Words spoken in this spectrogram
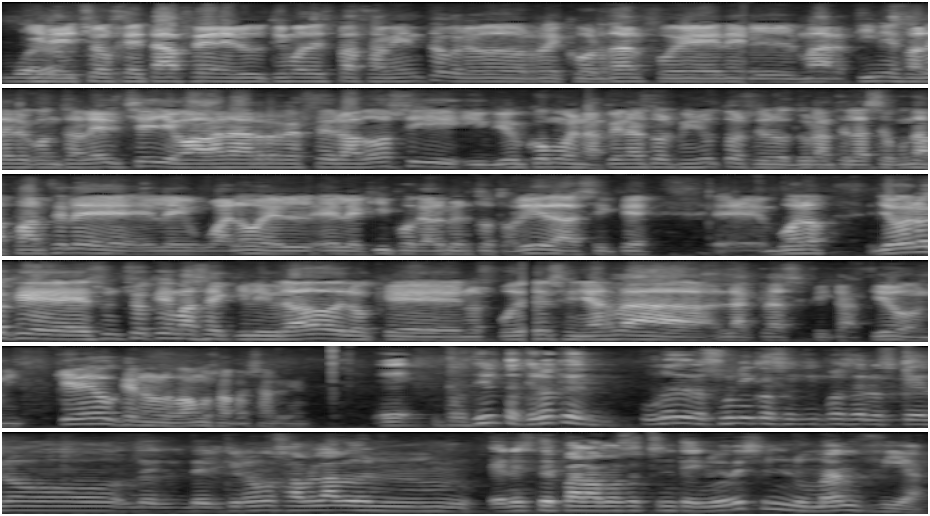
Bueno, Y de hecho el Getafe en el último desplazamiento, creo recordar, fue en el Martínez Valero contra el Elche, llegó a ganar 0 a 2 y, y vio como en apenas dos minutos durante la segunda parte le, le igualó el, el equipo de Alberto Tolida. Así que, eh, bueno, yo creo que es un choque más equilibrado de lo que nos puede enseñar la, la clasificación y creo que nos lo vamos a pasar bien. Eh, por cierto, creo que uno de los únicos equipos de los que no, del, del que no hemos hablado en, en este Palamos 89 es el Numancia.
